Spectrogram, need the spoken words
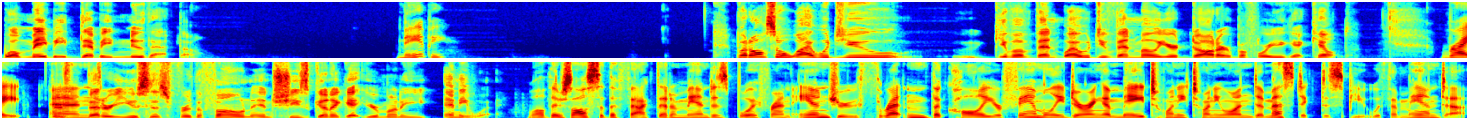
Well, maybe Debbie knew that though. Maybe. But also, why would you give a Ven? Why would you Venmo your daughter before you get killed? Right. There's and better uses for the phone, and she's gonna get your money anyway. well, there's also the fact that Amanda's boyfriend Andrew threatened the Collier family during a May 2021 domestic dispute with Amanda.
